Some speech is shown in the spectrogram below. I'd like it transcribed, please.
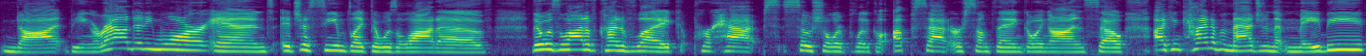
not being around anymore. And it just seemed like there was a lot of there was a lot of kind of like perhaps social or political upset or something going on. So i can kind of imagine that maybe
